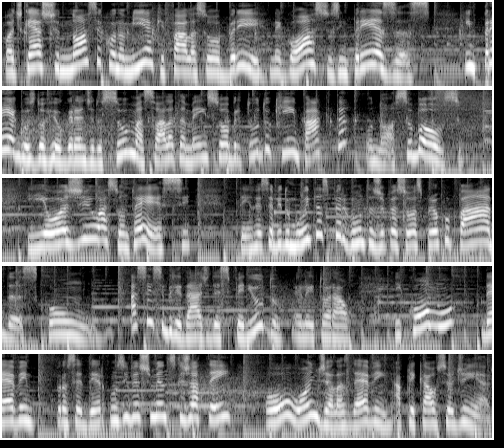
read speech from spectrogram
Podcast Nossa Economia, que fala sobre negócios, empresas, empregos do Rio Grande do Sul, mas fala também sobre tudo que impacta o nosso bolso. E hoje o assunto é esse. Tenho recebido muitas perguntas de pessoas preocupadas com a sensibilidade desse período eleitoral e como devem proceder com os investimentos que já têm ou onde elas devem aplicar o seu dinheiro.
